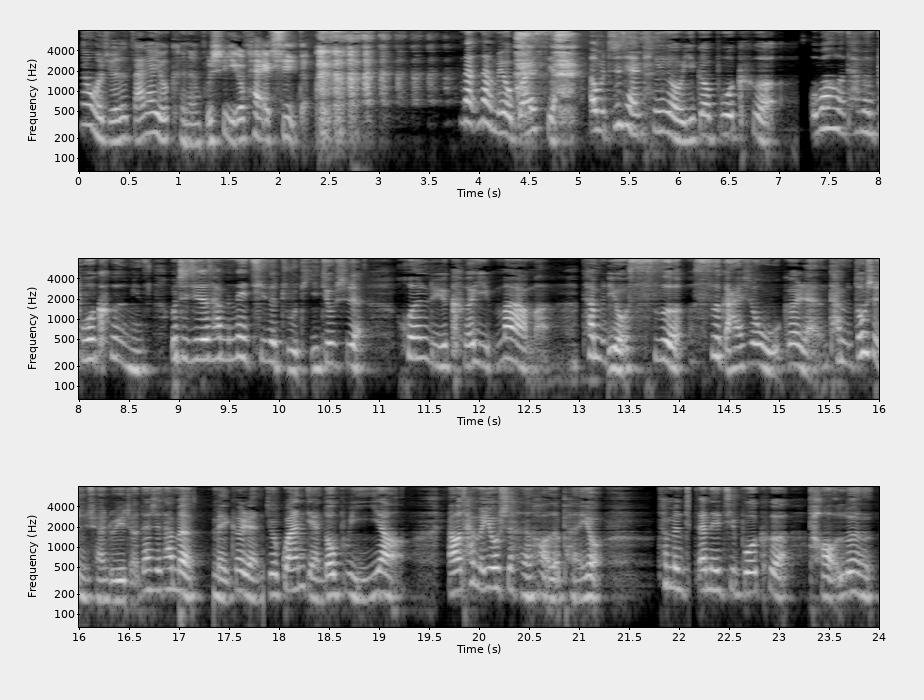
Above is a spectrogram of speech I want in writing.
那我觉得咱俩有可能不是一个派系的，那那没有关系啊！我之前听有一个播客，我忘了他们播客的名字，我只记得他们那期的主题就是婚驴可以骂吗？他们有四四个还是五个人，他们都是女权主义者，但是他们每个人就观点都不一样，然后他们又是很好的朋友，他们在那期播客讨论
